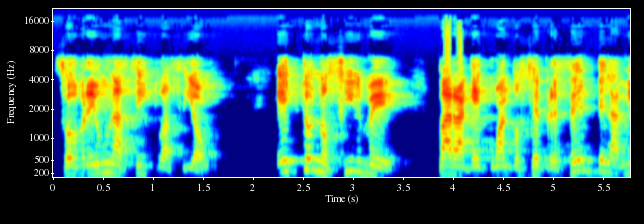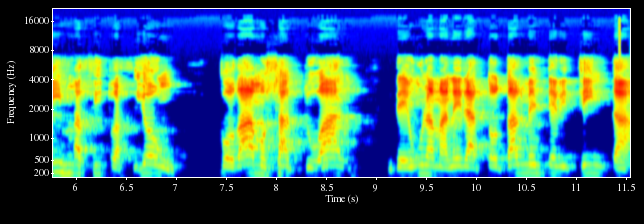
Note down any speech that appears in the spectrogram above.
sobre una situación, esto nos sirve para que cuando se presente la misma situación podamos actuar de una manera totalmente distinta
